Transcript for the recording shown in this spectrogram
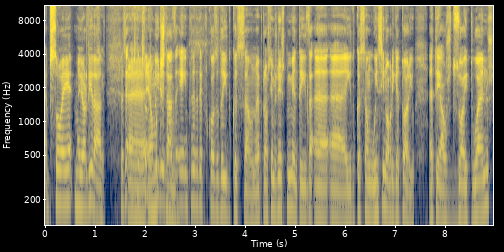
a pessoa é maior de idade. Sim. Mas esta questão uh, é da maioridade questão... é importante até por causa da educação, não é? Porque nós temos neste momento a, a, a educação, o ensino obrigatório até aos 18 anos.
